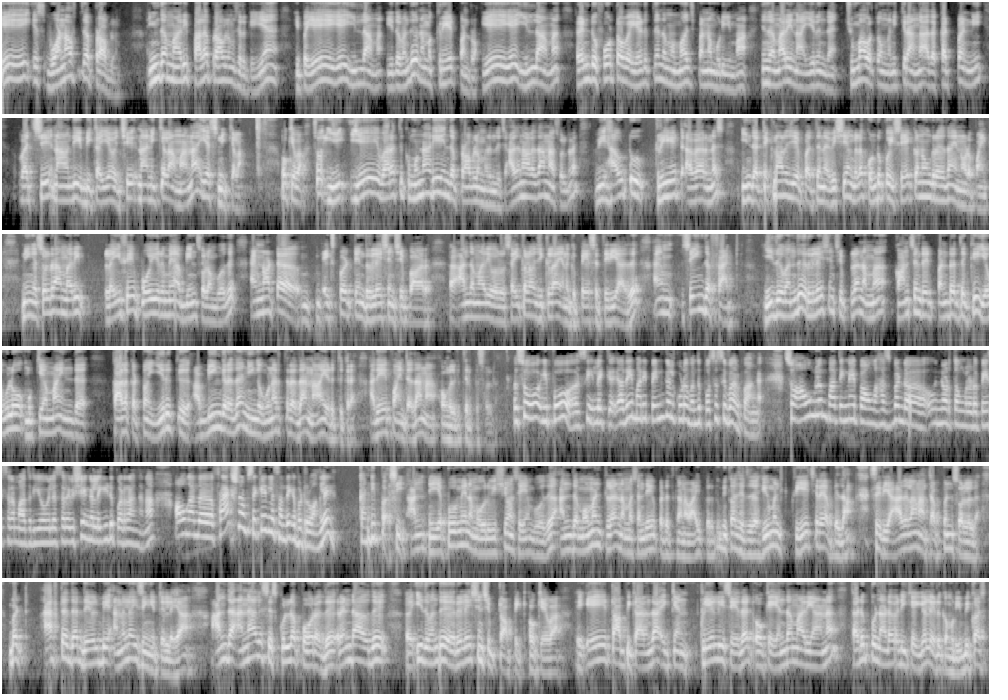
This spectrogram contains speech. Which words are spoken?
AI is one of the problem இந்த மாதிரி பல ப்ராப்ளம்ஸ் இருக்குது ஏன்? இப்போ ஏஏஏ இல்லாமல் இதை வந்து நம்ம க்ரியேட் பண்ணுறோம் ஏஏஏ இல்லாமல் ரெண்டு ஃபோட்டோவை எடுத்து நம்ம மர்ஜ் பண்ண முடியுமா? இந்த மாதிரி நான் இருந்தேன். சும்மா ஒருத்தவங்க நிற்கிறாங்க அதை கட் பண்ணி வச்சு நான் வந்து இப்படி கையை வச்சு நான் நிற்கலாமான்னா எஸ் நிற்கலாம் ஓகேவா ஸோ ஏ வரத்துக்கு முன்னாடியே இந்த ப்ராப்ளம் இருந்துச்சு. அதனால தான் நான் சொல்கிறேன் we have to create awareness இந்த டெக்னாலஜியை பற்றின விஷயங்களை கொண்டு போய் சேர்க்கணுங்கிறது தான் என்னோட பாயிண்ட் நீங்கள் சொல்கிற மாதிரி லைஃபே போயிருமே அப்படின்னு சொல்லும்போது I am not a expert in relationship or அந்த மாதிரி ஒரு சைக்கலாஜிக்கலாக எனக்கு பேச தெரியாது. I am saying the fact இது வந்து ரிலேஷன்ஷிப்பில் நம்ம கான்சென்ட்ரேட் பண்ணுறதுக்கு எவ்வளோ முக்கியமாக இந்த காலகட்டம் இருக்குது அப்படிங்கிறத நீங்கள் உணர்த்துறதா நான் எடுத்துக்கிறேன். அதே பாயிண்ட்டை தான் நான் உங்களுக்கு திருப்பி சொல்கிறேன் ஸோ இப்போது சி லைக் அதே மாதிரி பெண்கள் கூட வந்து பொசசிவாக இருப்பாங்க. ஸோ அவங்களும் பார்த்தீங்கன்னா இப்போ அவங்க ஹஸ்பண்ட் இன்னொருத்தவங்களோட பேசுகிற மாதிரியோ இல்லை சில விஷயங்களில் ஈடுபடுறாங்கன்னா அவங்க அந்த ஃப்ராக்ஷன் ஆஃப் செகண்டில் சந்தேகப்பட்டுருவாங்களே? கண்டிப்பாக சி அந் எப்போவுமே நம்ம ஒரு விஷயம் செய்யும்போது அந்த மொமெண்ட்டில் நம்ம சந்தேகப்படுறதுக்கான வாய்ப்பு இருக்குது பிகாஸ் இட்ஸ் அ ஹியூமன் கிரியேச்சரே அப்படி தான் சரி அதெல்லாம் நான் தப்புன்னு சொல்லலை. But after that they will be analysing it இல்லையா? அந்த அனாலிசிஸ்க்குள்ளே போகிறது ரெண்டாவது இது வந்து ரிலேஷன்ஷிப் டாபிக் ஓகேவா ஏ டாப்பிக்காக இருந்தால் I can clearly say that okay எந்த மாதிரியான தடுப்பு நடவடிக்கைகள் எடுக்க முடியும்? பிகாஸ்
